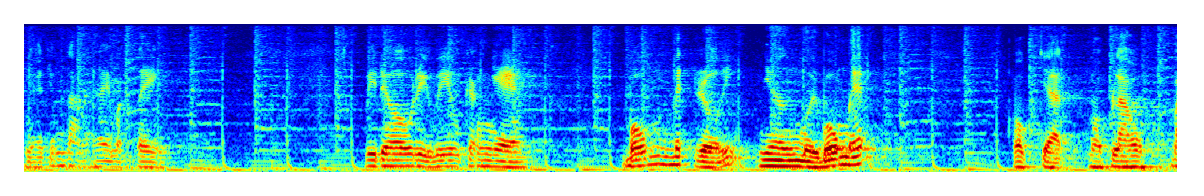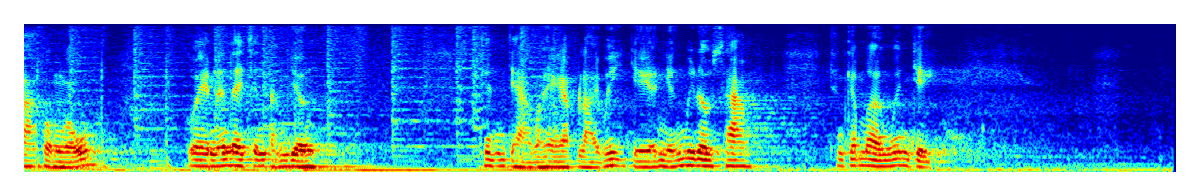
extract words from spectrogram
Nhà chúng ta là hai mặt tiền. Video review căn nhà 4 mét rưỡi nhân 14 mét. Một trệt một lầu ba phòng ngủ. Của em đến đây xin tạm dừng. Xin chào và hẹn gặp lại quý chị ở những video sau. Xin cảm ơn quý anh chị.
